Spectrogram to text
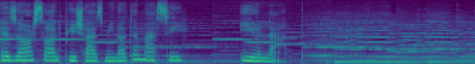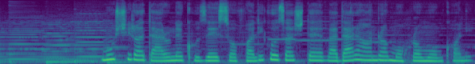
هزار سال پیش از میلاد مسیح ایرلند موشی را درون کوزه سفالی گذاشته و در آن را مهرموم کنید.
